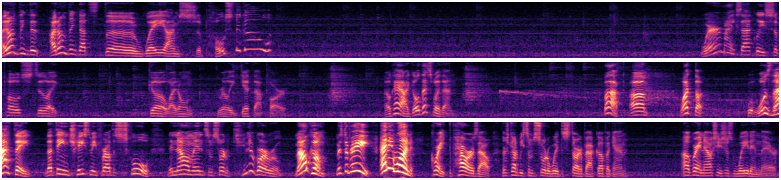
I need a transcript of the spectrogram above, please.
I don't think that I don't think that's the way I'm supposed to go. Where am I exactly supposed to like go? I don't really get that part. Okay, I go this way then. Fuck. Um, what the? What was that thing? That thing chased me throughout the school. And now I'm in some sort of kindergarten room. Malcolm! Mr. P! Anyone! Great, the power's out. There's gotta be some sort of way to start it back up again. Oh, great, now she's just waiting there.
